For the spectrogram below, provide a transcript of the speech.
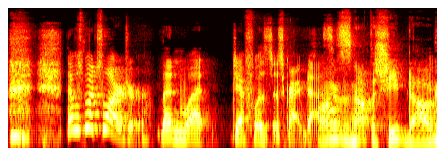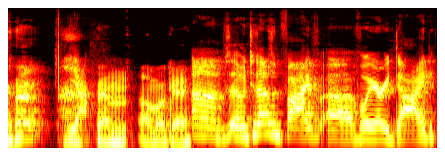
that was much larger than what Jeff was described As As long as. it's not the sheepdog, Yeah. then I'm okay. Um, so in 2005, uh, Voirrey died,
